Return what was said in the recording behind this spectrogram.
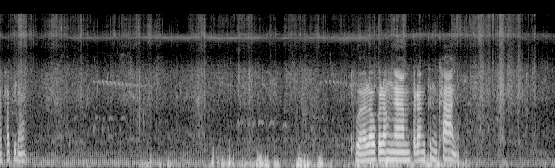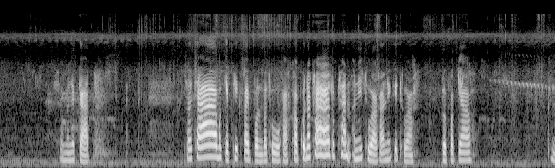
นะคะพี่น้อง ถั่วเรากำลังงามกำลังขึ้นข้างชมบรรยากาศเช้าๆมาเก็บพริกไปป่นปลาทูค่ะ ขอบคุณนะคะทุกท่าน อันนี้ถั่วค่ะ อันนี้คือถั่ว ถั่วฝักยาว ขึ้น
